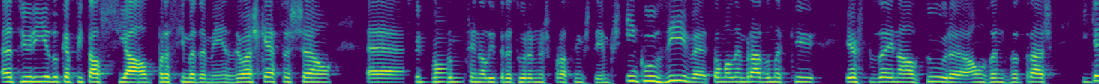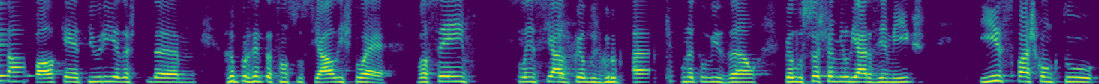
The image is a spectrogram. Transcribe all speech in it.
a teoria do capital social para cima da mesa. Eu acho que essas são uh, vão ser na literatura nos próximos tempos. Inclusive, estou-me a lembrar de uma que eu estudei na altura, há uns anos atrás, e que é que é a teoria da, da representação social, isto é, você é influenciado pelos grupos na televisão, pelos seus familiares e amigos, e isso faz com que tu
